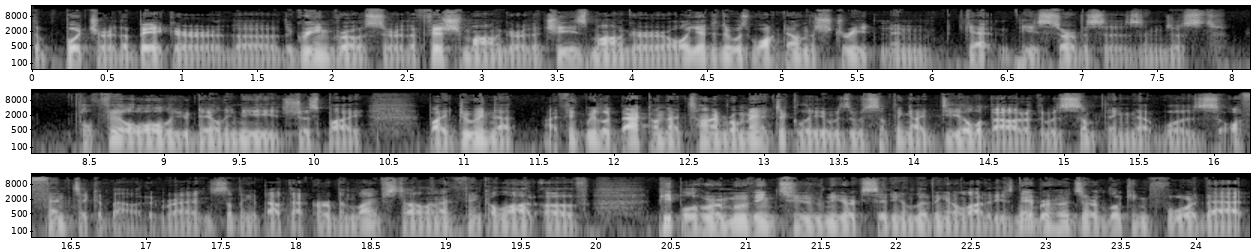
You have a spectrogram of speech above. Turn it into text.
the butcher, the baker, the the greengrocer, the fishmonger, the cheesemonger. All you had to do was walk down the street and get these services and just fulfill all your daily needs just by by doing that. I think we look back on that time romantically. It was there was something ideal about it. There was something that was authentic about it, right? And something about that urban lifestyle. And I think a lot of people who are moving to New York City and living in a lot of these neighborhoods are looking for that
